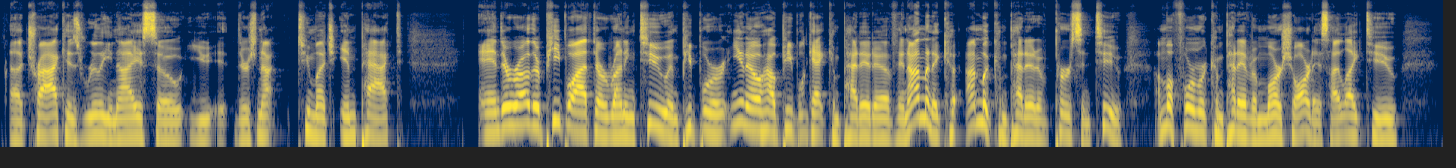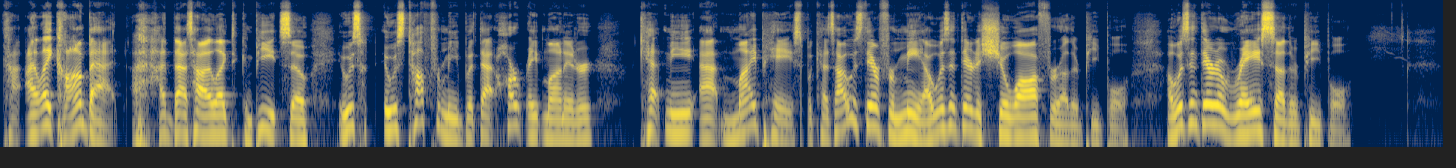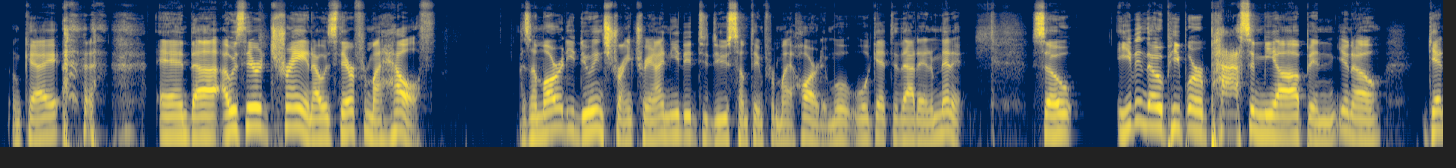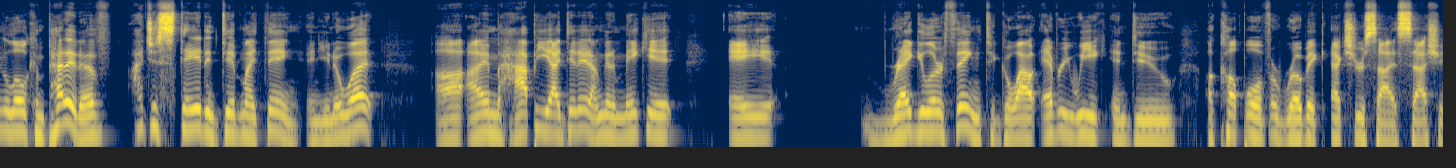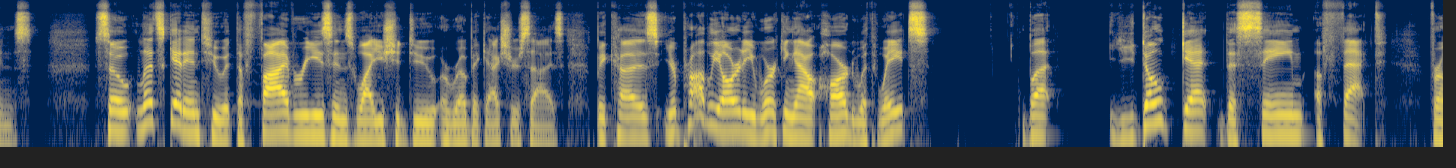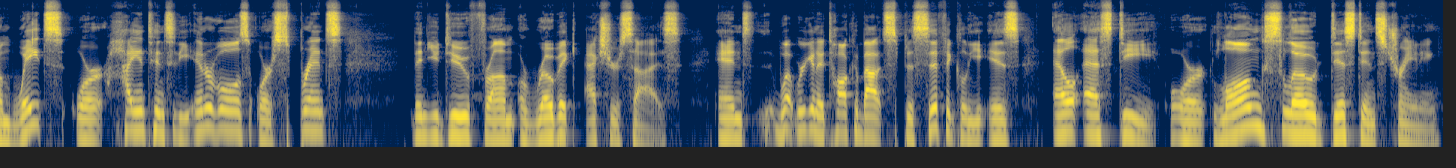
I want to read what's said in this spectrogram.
uh, track is really nice. So you there's not too much impact. And there were other people out there running too, and people were, you know, how people get competitive. And I'm a I'm a competitive person too. I'm a former competitive martial artist. I like to I like combat. That's how I like to compete. So it was it was tough for me, but that heart rate monitor kept me at my pace because I was there for me. I wasn't there to show off for other people. I wasn't there to race other people. Okay? and uh, I was there to train. I was there for my health. As I'm already doing strength training, I needed to do something for my heart, and we'll we'll get to that in a minute. So even though people are passing me up and you know getting a little competitive, I just stayed and did my thing. And you know what? Uh, I'm happy I did it. I'm to make it a regular thing to go out every week and do a couple of aerobic exercise sessions. So let's get into it the five reasons why you should do aerobic exercise. Because you're probably already working out hard with weights, but you don't get the same effect from weights or high intensity intervals or sprints than you do from aerobic exercise. And what we're going to talk about specifically is LSD or long slow distance training.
